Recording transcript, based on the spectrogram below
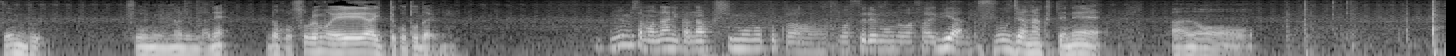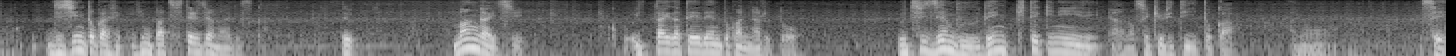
全部そういうのになるんだね。だからそれも AI ってことだよね。ユミ様は何かなくし物とか忘れ物は最近。いやそうじゃなくてねあの地震とか頻発してるじゃないですか。で万が一一帯が停電とかになるとうち全部電気的にあのセキュリティとかあのせ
